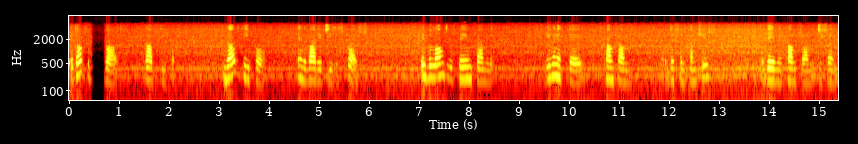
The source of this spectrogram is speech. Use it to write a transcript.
It talks about God's people. God's people in the body of Jesus Christ. They belong to the same family. Even if they come from different countries, they even come from different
